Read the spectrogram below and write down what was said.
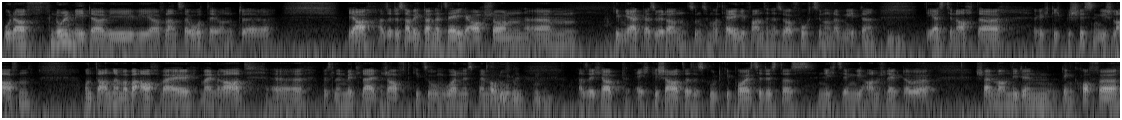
oder auf null Meter wie, wie auf Lanzarote und äh, ja, also das habe ich dann tatsächlich auch schon ähm, gemerkt, als wir dann zu unserem Hotel gefahren sind. Es war 1500 Meter. Mhm. Die erste Nacht da richtig beschissen geschlafen. Unter anderem aber auch, weil mein Rad äh, ein bisschen in Mitleidenschaft gezogen worden ist beim Flug. Mhm. Also ich habe echt geschaut, dass es gut gepolstert ist, dass nichts irgendwie anschlägt, aber scheinbar haben die den, den Koffer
